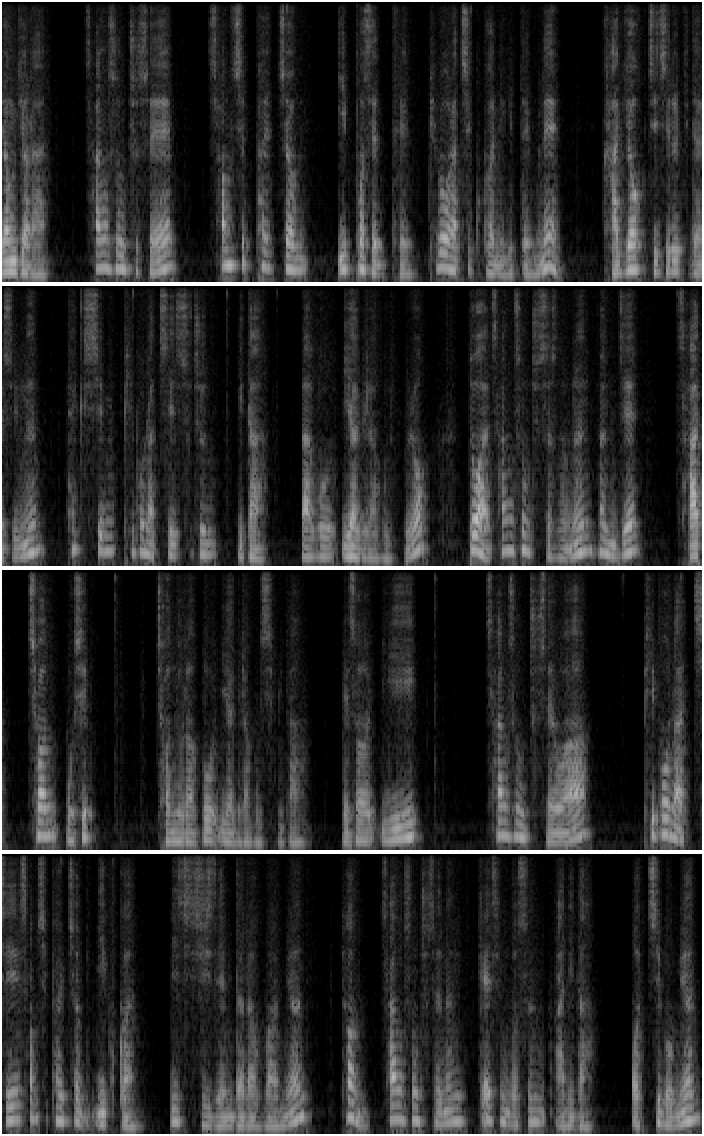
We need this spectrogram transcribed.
연결한 상승 추세의 38.2% 피보나치 구간이기 때문에 가격 지지를 기대할 수 있는 핵심 피보나치 수준이다 라고 이야기를 하고 있고요. 또한 상승 추세선은 현재 4050 전후라고 이야기를 하고 있습니다. 그래서 이 상승 추세와 피보나치 38.2 구간이 지지된다라고 하면 현 상승 추세는 깨진 것은 아니다. 어찌 보면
